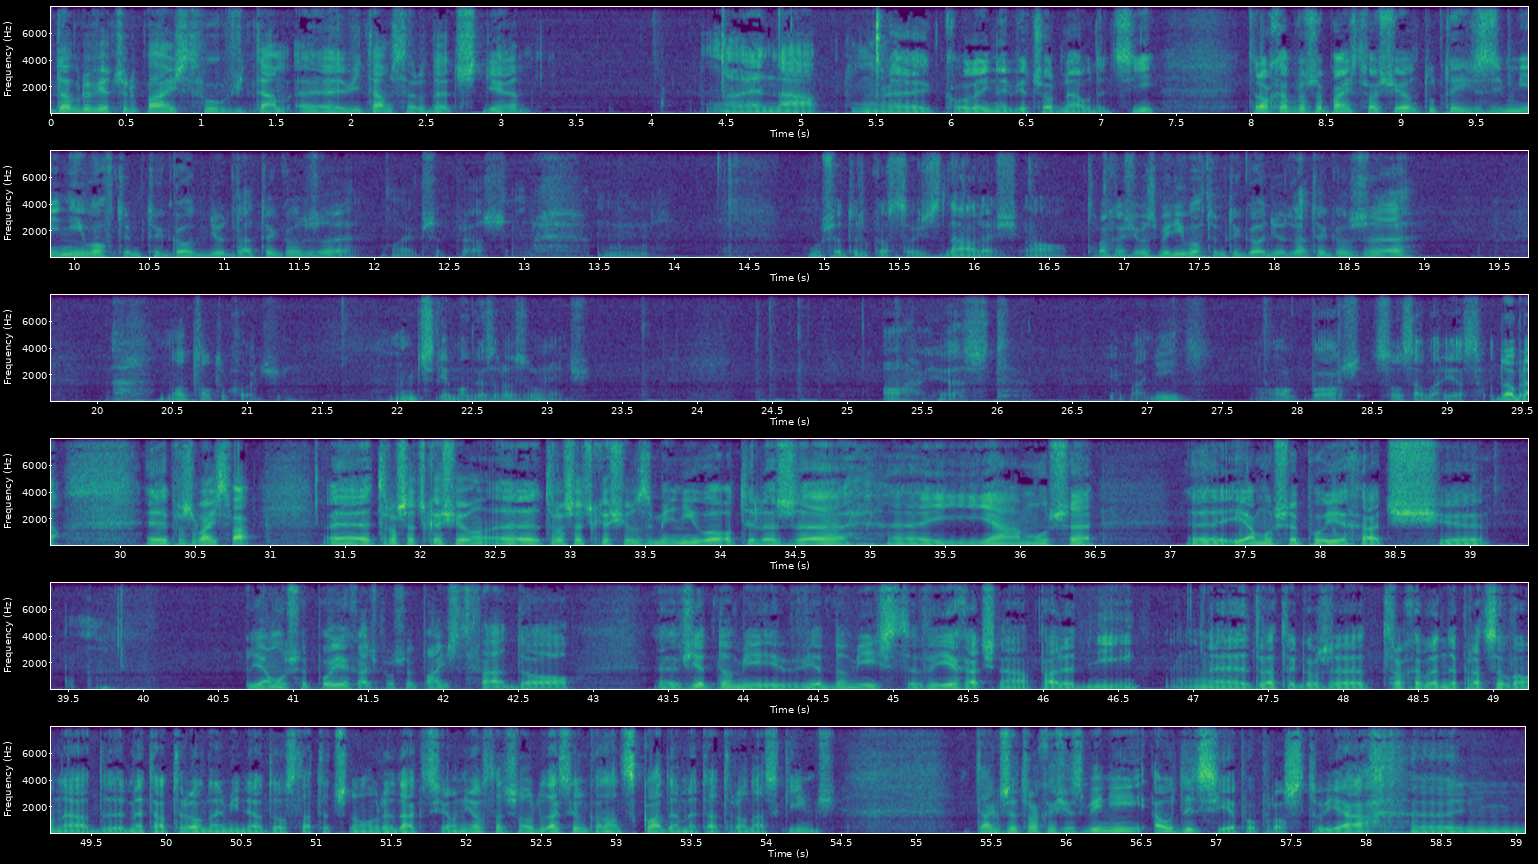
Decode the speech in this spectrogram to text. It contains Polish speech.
Dobry wieczór Państwu. Witam, e, witam serdecznie e, na e, kolejnej wieczornej audycji. Trochę, proszę Państwa, się tutaj zmieniło w tym tygodniu, dlatego że. Oj, przepraszam. Mm, muszę tylko coś znaleźć. O, trochę się zmieniło w tym tygodniu, dlatego że. No co tu chodzi? Nic nie mogę zrozumieć. O, jest. Nie ma nic. O Boże, co za wariactwo. Dobra, e, proszę Państwa, e, troszeczkę się, e, troszeczkę się zmieniło o tyle, że ja muszę, ja muszę pojechać, ja muszę pojechać, proszę Państwa, do w jedno, w jedno miejsce wyjechać na parę dni, dlatego że trochę będę pracował nad Metatronem i nad ostateczną redakcją, nie ostateczną redakcją, tylko nad składem Metatrona z kimś. Także trochę się zmieni audycję po prostu. Ja y,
